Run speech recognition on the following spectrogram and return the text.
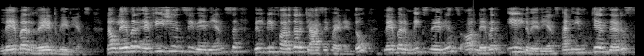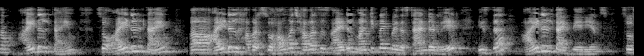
labor rate variance. Now labor efficiency variance will be further classified into labor mix variance or labor yield variance. And in case there is some idle time so idle time uh, idle hours. So how much hours is idle multiplied by the standard rate is the idle time variance. So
